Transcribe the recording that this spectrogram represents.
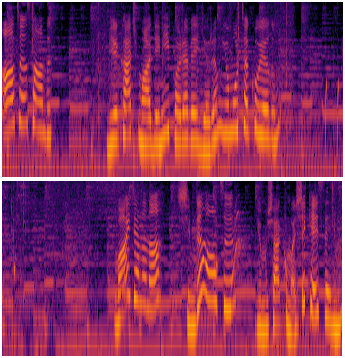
Altın sandık. Birkaç madeni para ve yarım yumurta koyalım. Vay canına. Şimdi altın. Yumuşak kumaşı keselim.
